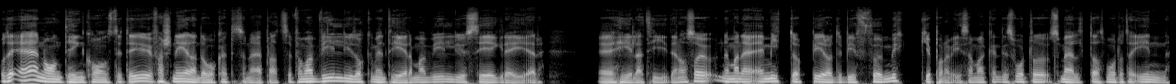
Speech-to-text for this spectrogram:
Och det är någonting konstigt. Det är ju fascinerande att åka till sådana här platser. För man vill ju dokumentera, man vill ju se grejer eh, hela tiden. Och så när man är, är mitt uppe i det och det blir för mycket på något vis. Man kan, det är svårt att smälta, svårt att ta in.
